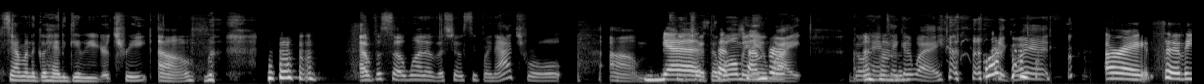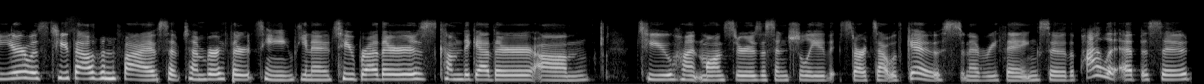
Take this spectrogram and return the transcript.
so I'm going to go ahead and give you your treat. Um, episode one of the show Supernatural. Um, yes, the September. woman in white. Go ahead, mm-hmm. take it away. go ahead. All right. So the year was 2005, September 13th. You know, two brothers come together. Um, to hunt monsters essentially it starts out with ghosts and everything. So the pilot episode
